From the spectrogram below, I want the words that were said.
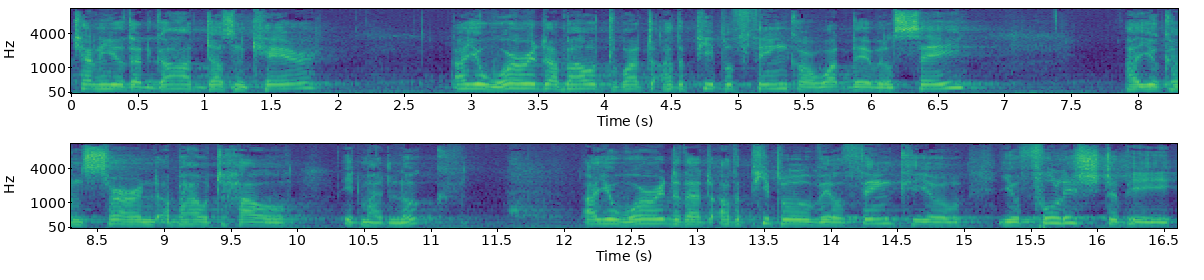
Telling you that God doesn't care? Are you worried about what other people think or what they will say? Are you concerned about how it might look? Are you worried that other people will think you, you're foolish to be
